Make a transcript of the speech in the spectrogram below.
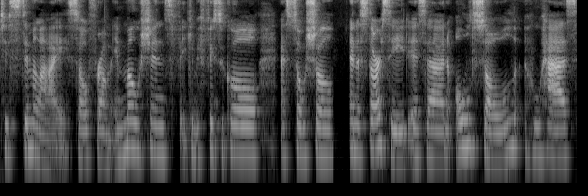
to stimuli. So, from emotions, it can be physical, a social. And a starseed is an old soul who has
